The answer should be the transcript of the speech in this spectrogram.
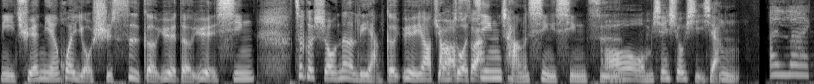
你全年会有十四个月的月薪，这个时候那两个月要当做经常性薪资。哦，我们先休息一下。嗯。I like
